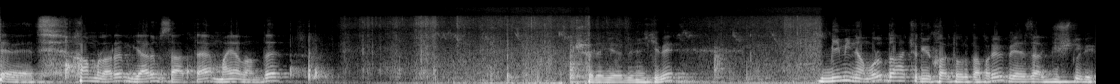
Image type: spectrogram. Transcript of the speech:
Evet, hamurlarım yarım saatte mayalandı. Şöyle gördüğünüz gibi. Bimin hamuru daha çok yukarı doğru kabarıyor. Biraz daha güçlü bir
